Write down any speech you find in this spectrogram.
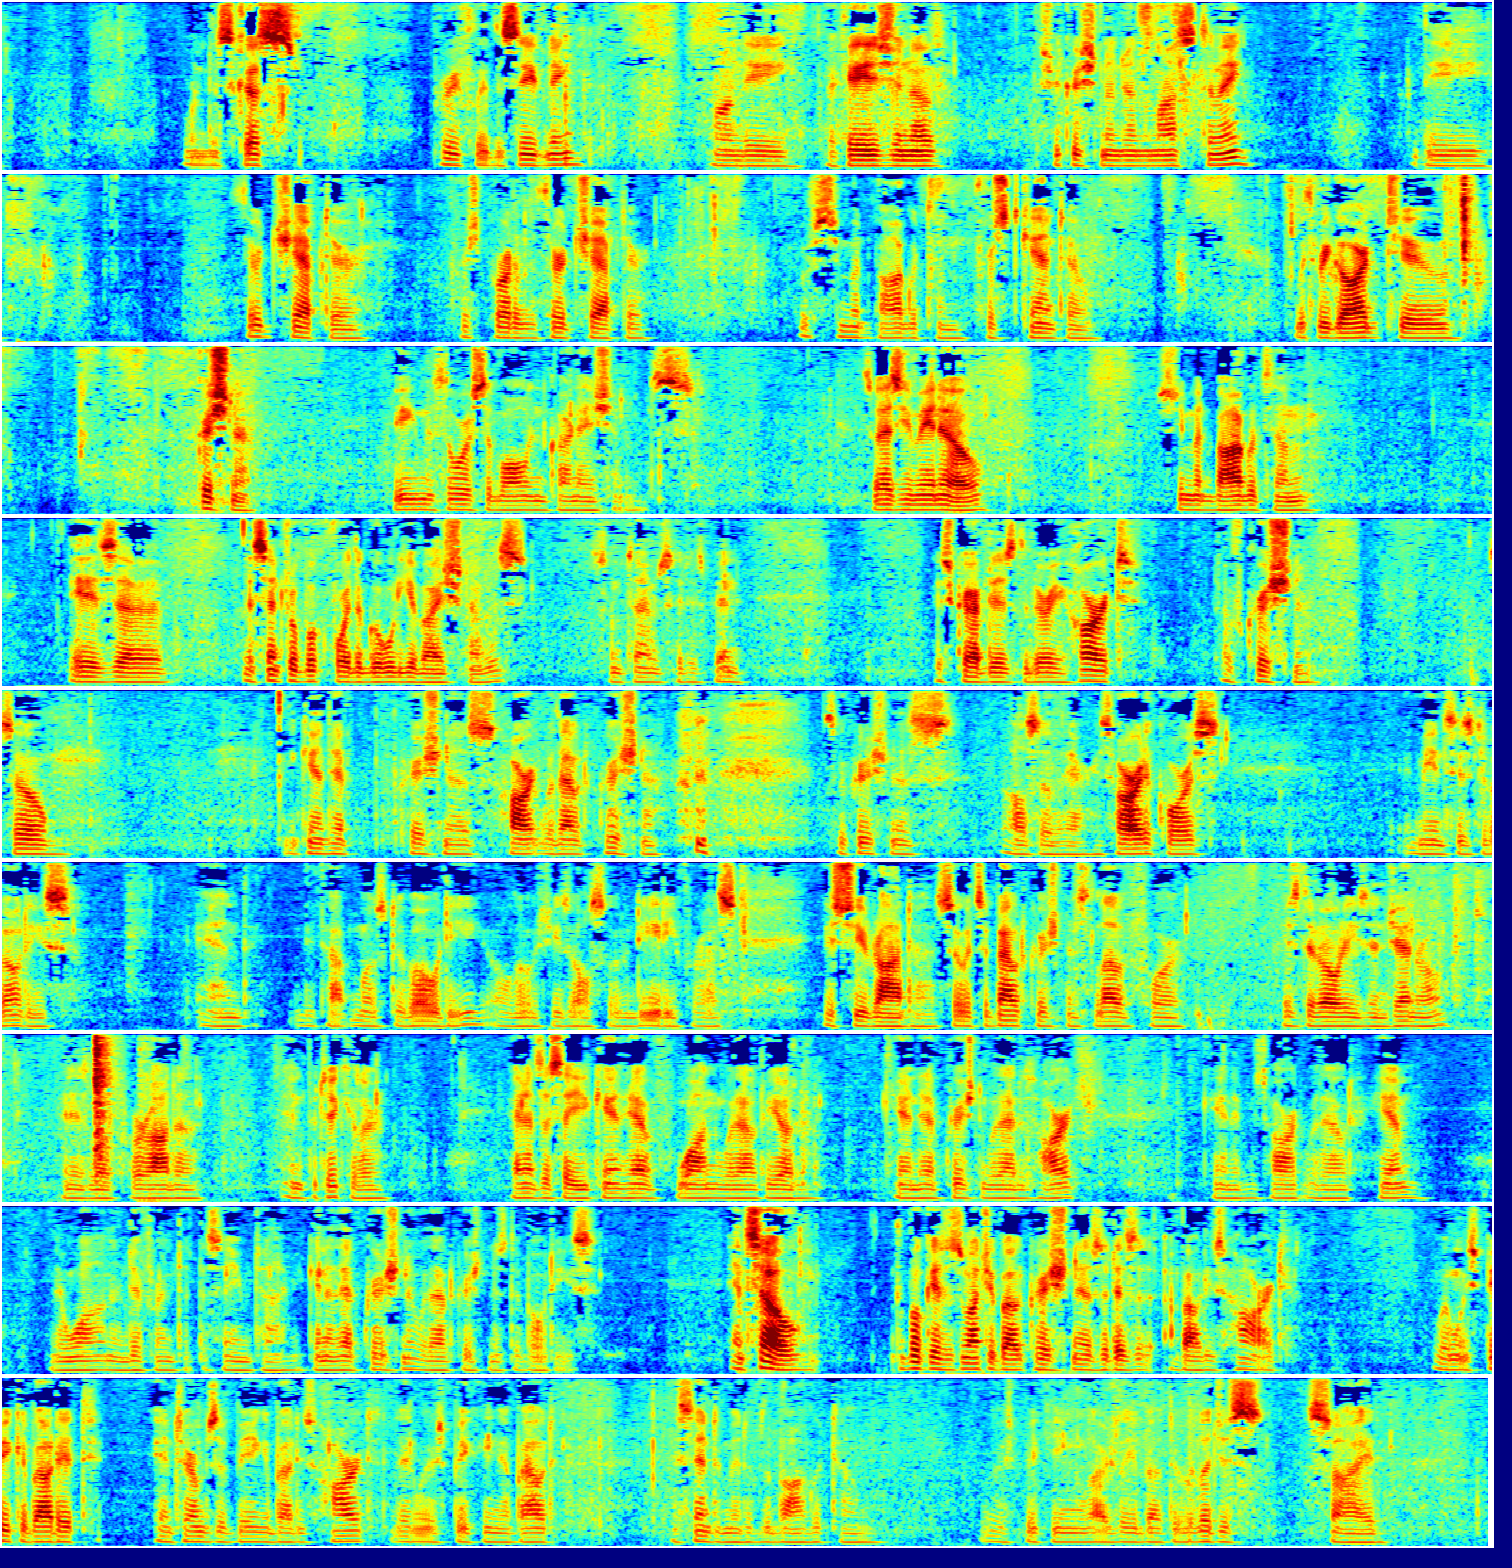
We'll discuss briefly this evening on the occasion of Sri Krishna Janmastami the third chapter, first part of the third chapter of Srimad Bhagavatam, first canto, with regard to Krishna being the source of all incarnations. So as you may know, Srimad Bhagavatam is uh, the central book for the Gaudiya Vaishnavas. Sometimes it has been described as the very heart of Krishna. So, you can't have Krishna's heart without Krishna. so Krishna's also there. His heart, of course, it means his devotees. And the topmost devotee, although she's also a deity for us, is Sri Radha. So it's about Krishna's love for his devotees in general, and his love for Radha in particular. And as I say, you can't have one without the other. You can't have Krishna without his heart. You can't have his heart without him. They're one and different at the same time. You cannot have Krishna without Krishna's devotees. And so, the book is as much about Krishna as it is about his heart. When we speak about it in terms of being about his heart, then we're speaking about the sentiment of the Bhagavatam. We're speaking largely about the religious side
